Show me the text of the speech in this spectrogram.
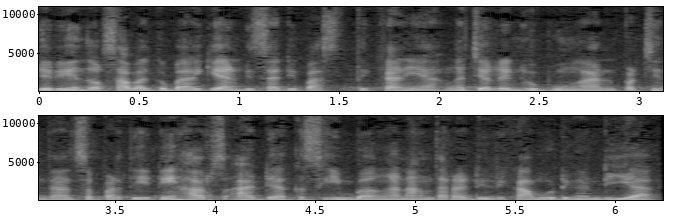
Jadi untuk sahabat kebahagiaan bisa dipastikan ya, ngejalin hubungan percintaan seperti ini harus ada keseimbangan antara diri kamu dengan dia.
